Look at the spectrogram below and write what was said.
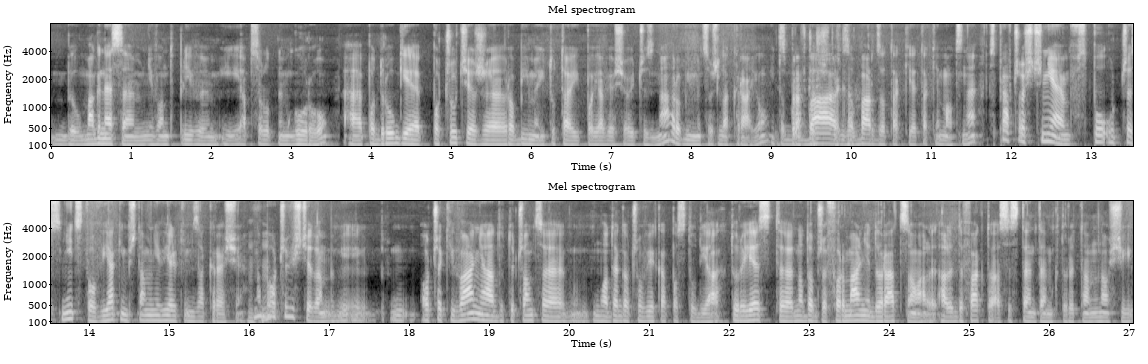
był magnesem niewątpliwym i absolutnym guru. A po drugie poczucie, że robimy i tutaj pojawia się ojczyzna, robimy coś dla kraju i to było bardzo, taka. bardzo takie, takie mocne. Sprawczość nie, współuczestnictwo w jakimś tam niewielkim zakresie. No bo oczywiście tam y, y, oczekiwania dotyczące młodego człowieka po studiach, który jest, e, no dobrze, formalnie doradcą, ale, ale de facto asystentem, który tam nosi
